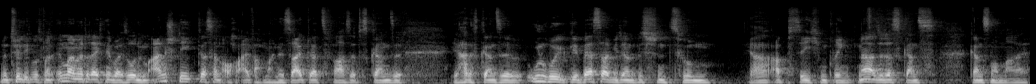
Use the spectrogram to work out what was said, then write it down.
Natürlich muss man immer mitrechnen bei so einem Anstieg, dass dann auch einfach mal eine Seitwärtsphase das Ganze, ja, das ganze unruhige Gewässer wieder ein bisschen zum ja, Absichen bringt. Ne? Also das ist ganz, ganz normal.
